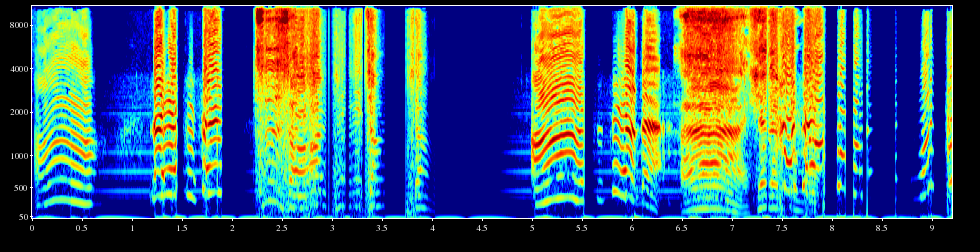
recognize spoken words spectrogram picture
哦，那要几张？至少二十一张以上啊，是这样的。啊！现在他想我他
